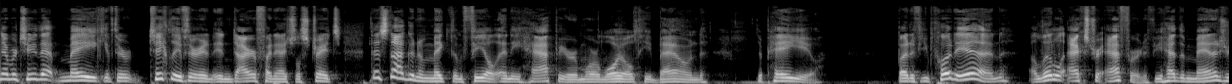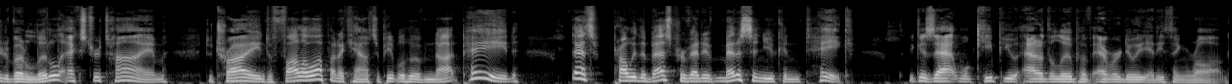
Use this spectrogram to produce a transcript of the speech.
number two, that may, if they're, particularly if they're in, in dire financial straits, that's not going to make them feel any happier or more loyalty bound to pay you. But if you put in a little extra effort, if you had the manager devote a little extra time to trying to follow up on accounts of people who have not paid, that's probably the best preventive medicine you can take because that will keep you out of the loop of ever doing anything wrong.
